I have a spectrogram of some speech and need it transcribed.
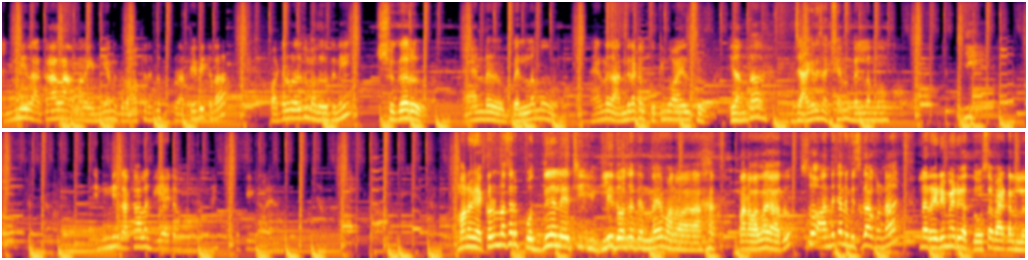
అన్ని రకాల మన ఇండియన్ గ్రాసరీస్ ప్రతిదీ ఇక్కడ పట్టణ ప్రదేశం మనకు దొరుకుతున్నాయి షుగర్ అండ్ బెల్లము అండ్ అన్ని రకాల కుకింగ్ ఆయిల్స్ ఇదంతా జాగరీ సెక్షన్ బెల్లము. ఎన్ని రకాల గీ ఐటమ్స్? మనం ఎక్కడున్నా సరే పొద్దునే లేచి ఇడ్లీ దోశ తిన్నే మన మన వల్ల కాదు. సో అందుకని మిస్ కాకుండా ఇలా రెడీమేడ్గా దోశ బ్యాటర్లు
